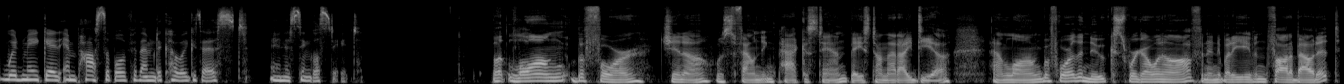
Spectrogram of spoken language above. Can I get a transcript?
would make it impossible for them to coexist in a single state. But long before Jinnah was founding Pakistan based on that idea, and long before the nukes were going off and anybody even thought about it,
